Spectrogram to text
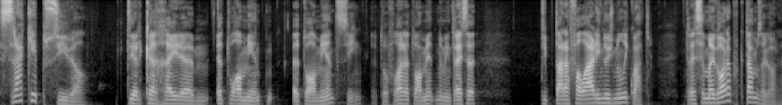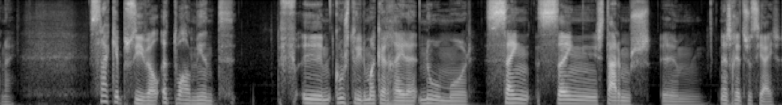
será que é possível ter carreira hum, atualmente? Atualmente, sim, estou a falar atualmente, não me interessa tipo estar a falar em 2004. Interessa-me agora porque estamos agora, não é? Será que é possível atualmente uh, construir uma carreira no humor sem, sem estarmos um, nas redes sociais?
